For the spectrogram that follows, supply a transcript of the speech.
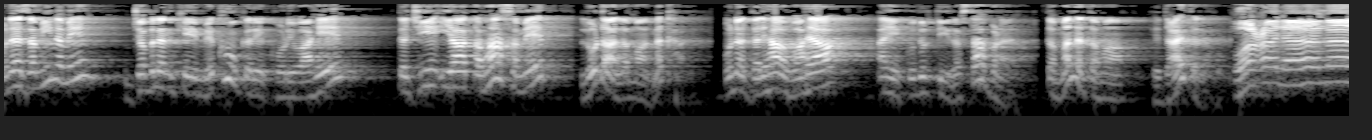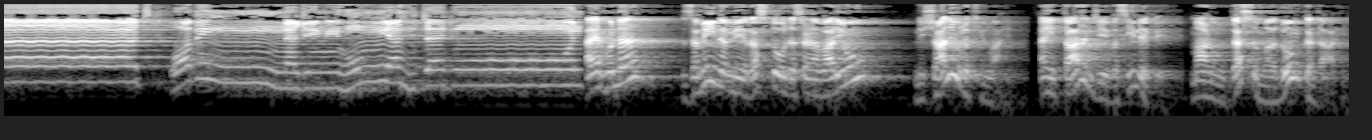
हुन ज़मीन में जबलनि खे मेखूं करे खोड़ियो आहे त जीअं इहा तव्हां समेत लोॾा लमा न खाए उन दरिया वाहिया ऐं कुदरती रस्ता बणाया त मन तव्हां हिदायत रहो وعلامات وبالنجم هم يهتدون ऐं हुन ज़मीन में रस्तो ॾसण वारियूं निशानियूं रखियूं आहिनि ऐं तारनि जे वसीले बि माण्हू गस मालूम कंदा आहिनि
